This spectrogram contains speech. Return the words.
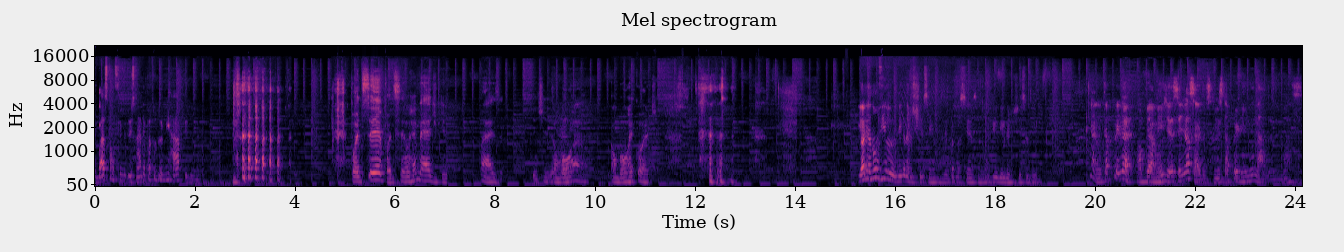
basta um filme do Snyder pra tu dormir rápido, né? pode ser, pode ser um remédio. Que... Mas a gente é um bom é um bom recorte. e olha, eu não vi o Liga da Justiça ainda, vou dizer pra vocês, eu não vi o Liga da Justiça dele. É, não tá perdendo. É, obviamente, você já sabe, não está perdendo nada, né? Mas.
